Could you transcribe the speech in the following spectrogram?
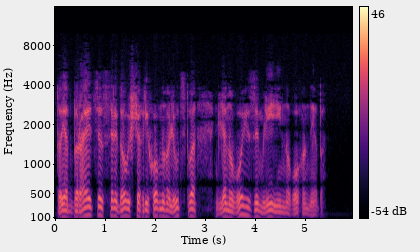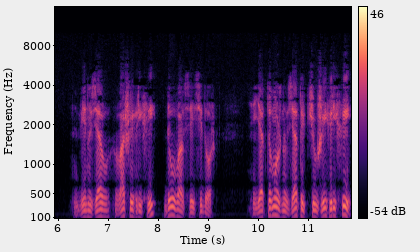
той відбирається з середовища гріховного людства для нової землі і нового неба. Він узяв ваші гріхи? дивувався Ісідор. Як то можна взяти чужі гріхи?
